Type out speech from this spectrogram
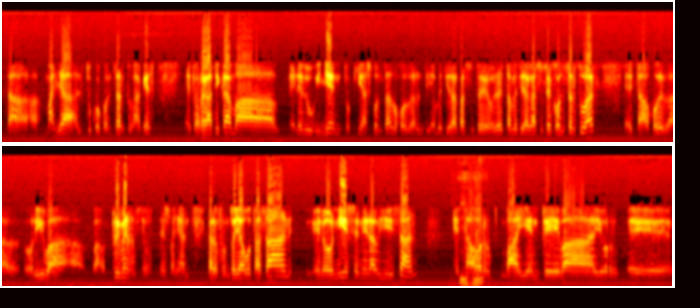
eta maila altuko kontzertuak, ez? Eta horregatik ba, eredu ginen toki askontzat, jo, berrentia beti dakarzute, horretan beti dakarzute kontzertuak, eta jo, ba, hori ba, ba primeran zeu, ez? Baina, claro, frontoia bota zan, ero niesen erabili izan, eta hor, bai, ente, bai, hor, e,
